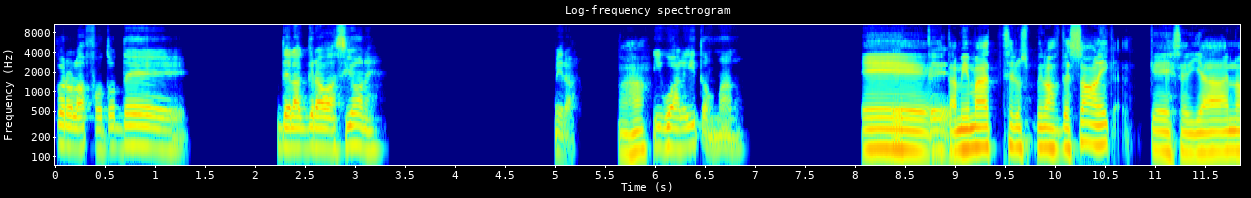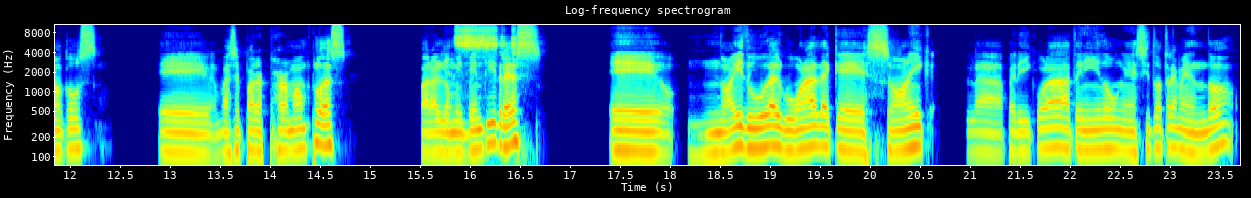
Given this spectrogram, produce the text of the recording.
pero las fotos de, de las grabaciones. Mira. Ajá. Igualito, mano. Eh, este También va a ser un spin-off de Sonic, que sería Knuckles. Eh, va a ser para Paramount Plus para el 2023. Eh, no hay duda alguna de que Sonic, la película, ha tenido un éxito tremendo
